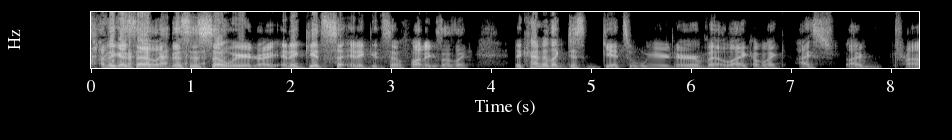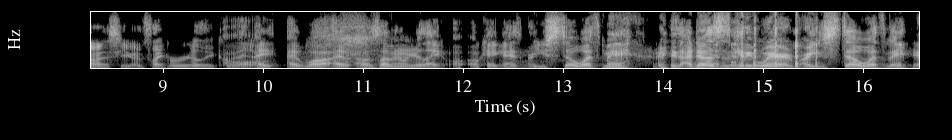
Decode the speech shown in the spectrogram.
i think i said like this is so weird right? And it gets so, and it gets so funny because i was like it kind of like just gets weirder but like i'm like I, I promise you it's like really cool I, I well, I, I was loving when you're like, "Oh, okay, guys, are you still with me? I know this is getting weird. Are you still with me?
